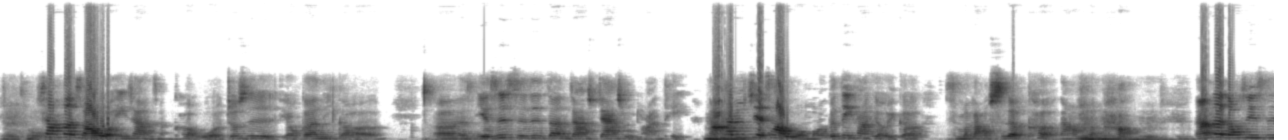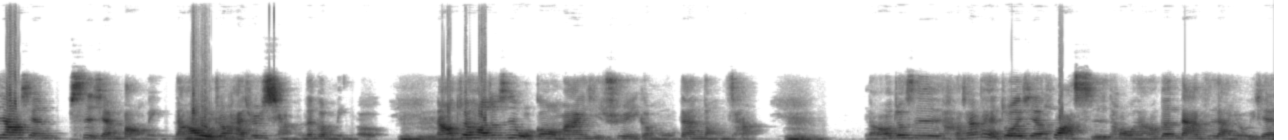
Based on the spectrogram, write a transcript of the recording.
没错，像那时候我印象很深刻，我就是有跟一个呃也是失智症家家属团体，然后他就介绍我某个地方有一个什么老师的课，然后很好，嗯嗯然后那东西是要先事先报名，然后我就还去抢了那个名额，然后最后就是我跟我妈一起去一个牡丹农场。嗯。然后就是好像可以做一些画石头，然后跟大自然有一些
